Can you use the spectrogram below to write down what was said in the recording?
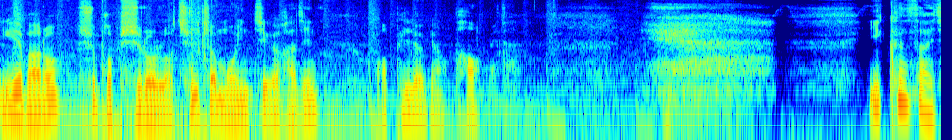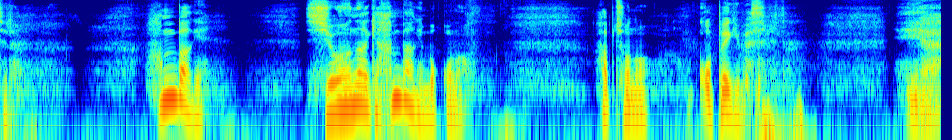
이게 바로 슈퍼피쉬 롤러 7.5인치가 가진 어필력이랑 파워입니다. 이 큰 사이즈를 한 방에 시원하게 한 방에 먹고 넣은 합천호 꽃배기 배습니다. 이야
